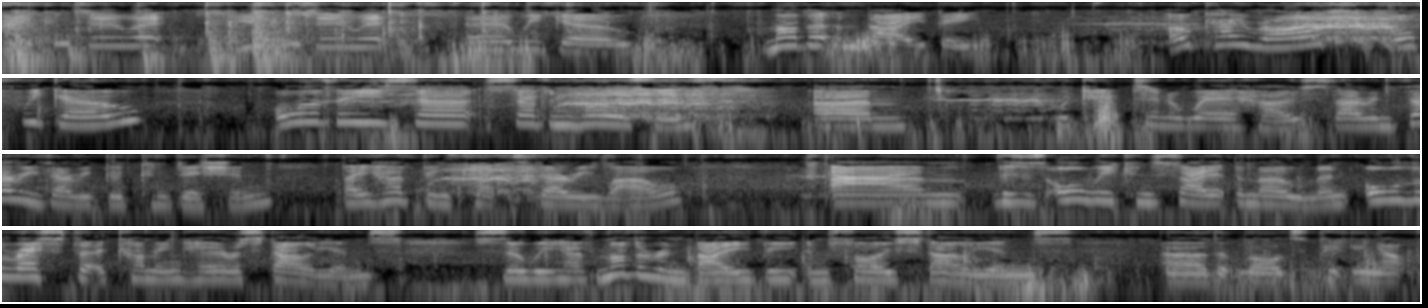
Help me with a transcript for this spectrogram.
You can do it. You can do There we go. Mother and baby. Okay, Rod, off we go. All of these uh, seven horses um, were kept in a warehouse. They're in very, very good condition. They have been kept very well. Um, this is all we can say at the moment. All the rest that are coming here are stallions. So we have mother and baby and five stallions uh, that Rod's picking up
